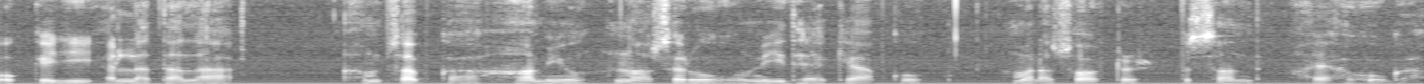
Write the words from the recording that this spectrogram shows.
ओके जी, अल्लाह ताला हम सब का हामी हो, नासर हो। उम्मीद है कि आपको हमारा सॉफ्टवेयर पसंद आया होगा।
